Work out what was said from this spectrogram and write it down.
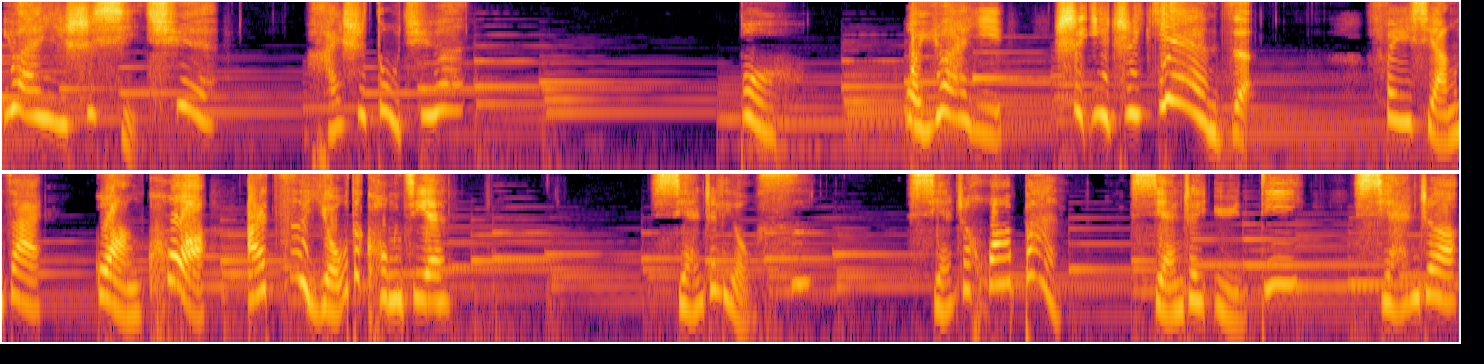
愿意是喜鹊还是杜鹃？不，我愿意是一只燕子，飞翔在广阔而自由的空间，衔着柳丝。衔着花瓣，衔着雨滴，衔着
